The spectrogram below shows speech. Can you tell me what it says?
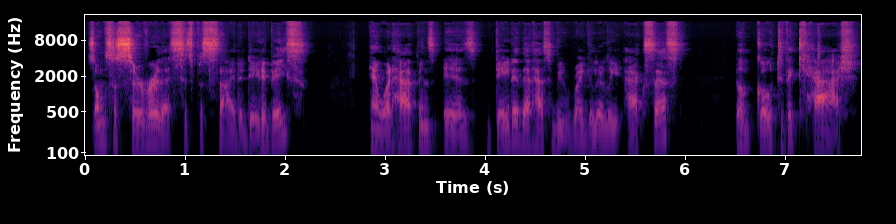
it's almost a server that sits beside a database. And what happens is data that has to be regularly accessed it'll go to the cache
